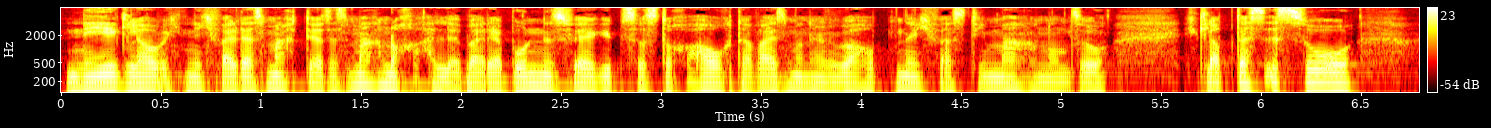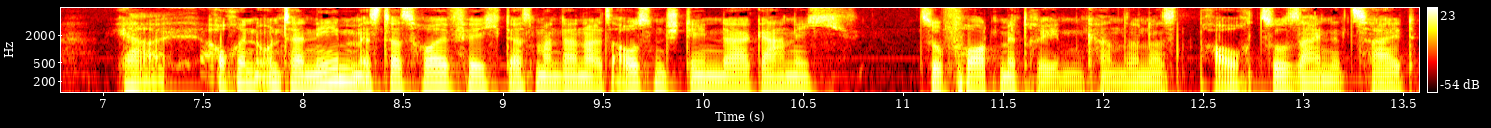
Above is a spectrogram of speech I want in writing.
Nee, glaube ich nicht, weil das macht ja, das machen doch alle. Bei der Bundeswehr gibt's das doch auch, da weiß man ja überhaupt nicht, was die machen und so. Ich glaube, das ist so, ja, auch in Unternehmen ist das häufig, dass man dann als Außenstehender gar nicht sofort mitreden kann, sondern es braucht so seine Zeit,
